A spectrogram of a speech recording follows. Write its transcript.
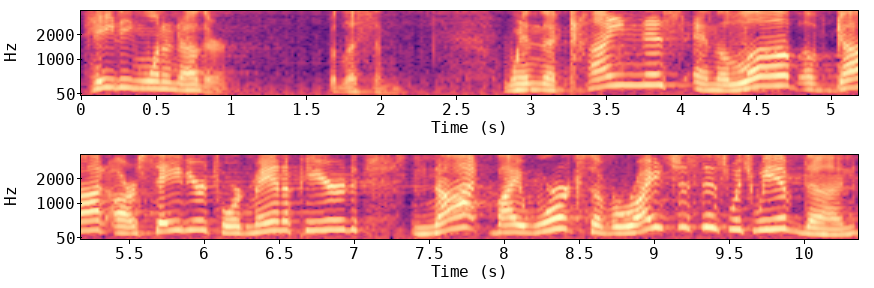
hating one another. But listen, when the kindness and the love of God our Savior toward man appeared, not by works of righteousness which we have done,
